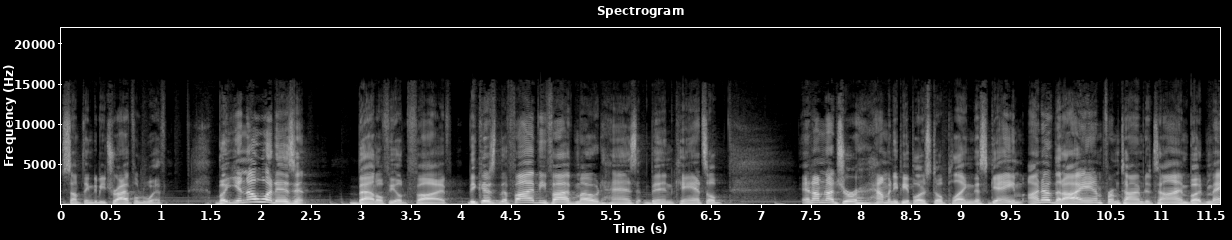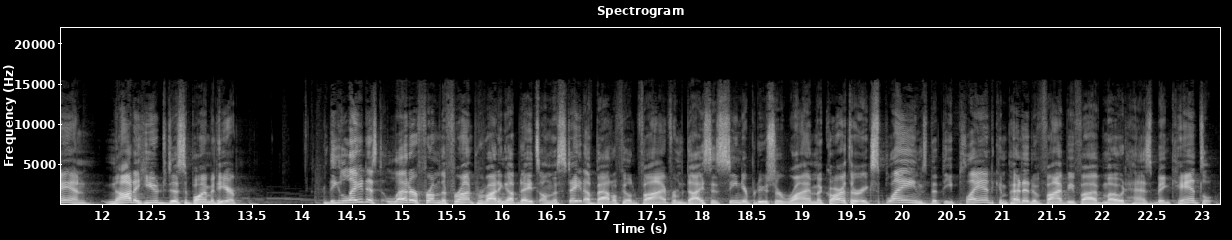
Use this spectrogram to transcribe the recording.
something to be trifled with. But you know what isn't? Battlefield 5, because the 5v5 mode has been canceled. And I'm not sure how many people are still playing this game. I know that I am from time to time, but man, not a huge disappointment here. The latest letter from the front providing updates on the state of Battlefield 5 from DICE's senior producer Ryan McArthur explains that the planned competitive 5v5 mode has been canceled.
